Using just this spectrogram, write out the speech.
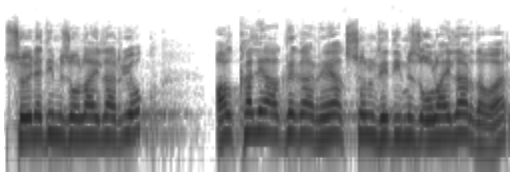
söylediğimiz olaylar yok. Alkali agrega reaksiyonu dediğimiz olaylar da var.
